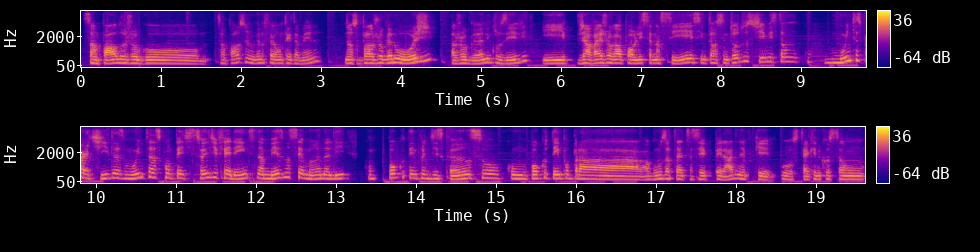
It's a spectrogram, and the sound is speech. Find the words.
São Paulo jogou. São Paulo, se não me engano, foi ontem também, né? Não, São Paulo jogando hoje, tá jogando, inclusive, e já vai jogar o Paulista na sexta. Então, assim, todos os times estão com muitas partidas, muitas competições diferentes na mesma semana ali, com pouco tempo de descanso, com pouco tempo para alguns atletas se recuperarem, né? Porque os técnicos estão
